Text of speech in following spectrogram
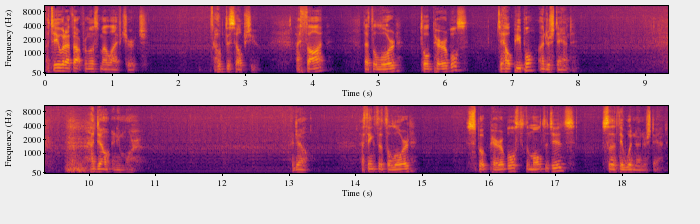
I'll tell you what I thought for most of my life, church. I hope this helps you. I thought that the Lord told parables to help people understand. I don't anymore. I don't. I think that the Lord spoke parables to the multitudes so that they wouldn't understand.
